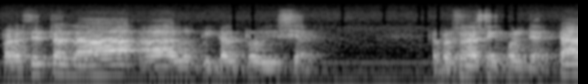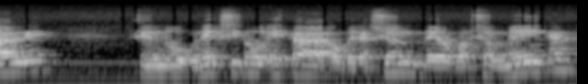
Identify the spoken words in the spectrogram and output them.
para ser trasladada al hospital provincial. La persona se encuentra estable, siendo un éxito esta operación de evacuación médica,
